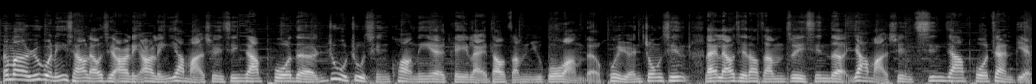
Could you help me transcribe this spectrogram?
那么，如果您想要了解二零二零亚马逊新加坡的入驻情况，您也可以来到咱们雨果网的会员中心，来了解到咱们最新的亚马逊新加坡站点。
